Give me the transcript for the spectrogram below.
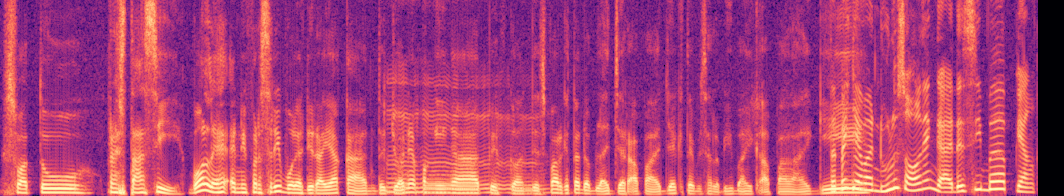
suatu prestasi. Boleh anniversary boleh dirayakan. Tujuannya Mm, pengingat, we've gone this far, kita udah belajar apa aja, kita bisa lebih baik apa lagi. Tapi zaman dulu soalnya nggak ada sih bab yang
